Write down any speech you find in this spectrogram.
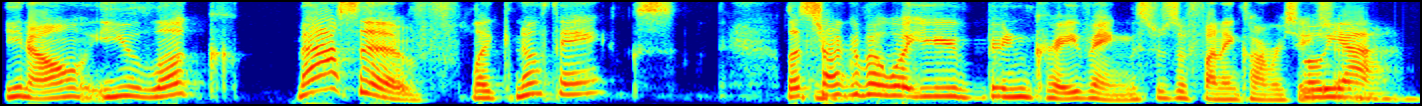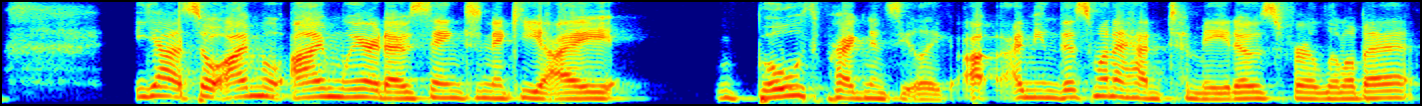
you know, you look massive. Like, no thanks. Let's talk mm. about what you've been craving. This was a funny conversation. Oh yeah. Yeah, so I'm I'm weird. I was saying to Nikki, I both pregnancy like I, I mean this one I had tomatoes for a little bit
